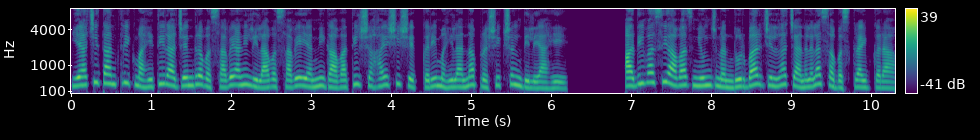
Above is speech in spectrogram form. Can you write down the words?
याची तांत्रिक माहिती राजेंद्र वसावे आणि लीला वसावे यांनी गावातील शहाऐंशी शेतकरी महिलांना प्रशिक्षण दिले आहे. आदिवासी आवाज न्यूज नंदुरबार जिल्हा चॅनलला सबस्क्राईब करा.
